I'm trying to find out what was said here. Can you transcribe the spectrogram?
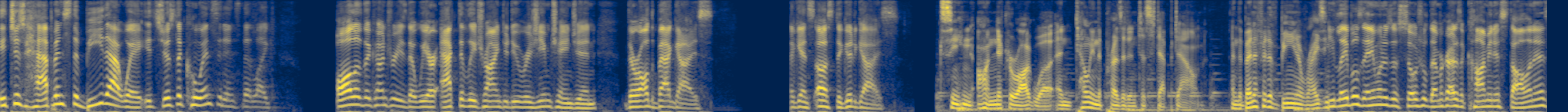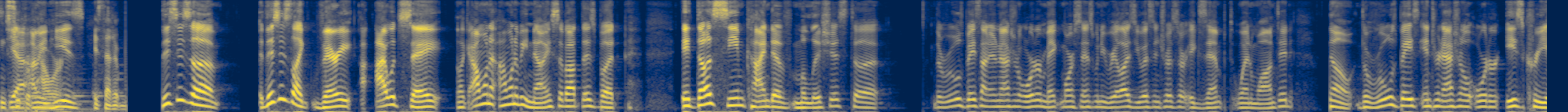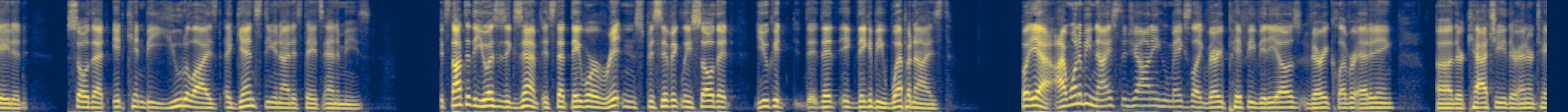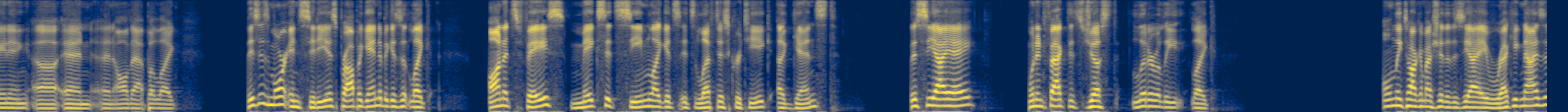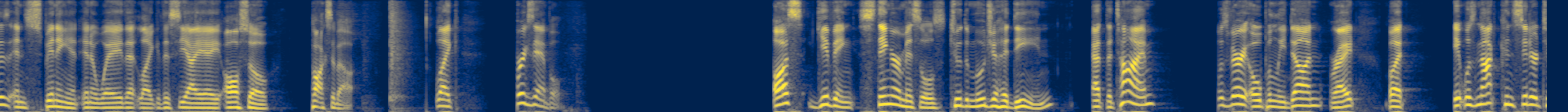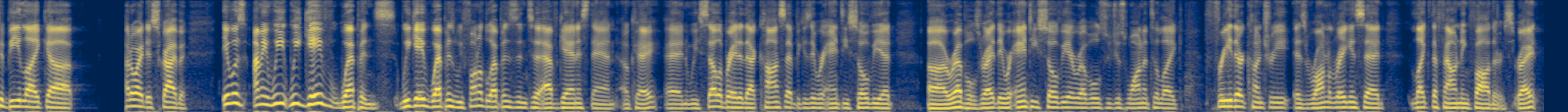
It just happens to be that way. It's just a coincidence that like all of the countries that we are actively trying to do regime change in, they're all the bad guys against us, the good guys. Scene on Nicaragua and telling the president to step down. And the benefit of being a rising He labels anyone who's a social democrat as a communist Stalinist. Yeah, I mean, he is. is that it This is a. This is like very. I- I would say like I want to. I want to be nice about this, but it does seem kind of malicious to. The rules based on international order make more sense when you realize U.S. interests are exempt when wanted. No, the rules based international order is created so that it can be utilized against the United States enemies. It's not that the U.S. is exempt; it's that they were written specifically so that you could that it, they could be weaponized. But yeah, I want to be nice to Johnny, who makes like very piffy videos, very clever editing. Uh, they're catchy, they're entertaining, uh, and and all that. But like, this is more insidious propaganda because it like on its face makes it seem like it's it's leftist critique against the CIA when in fact it's just literally like only talking about shit that the CIA recognizes and spinning it in a way that like the CIA also talks about. Like for example, us giving Stinger missiles to the Mujahideen at the time was very openly done, right? But it was not considered to be like uh how do I describe it? It was I mean we we gave weapons. We gave weapons, we funneled weapons into Afghanistan, okay? And we celebrated that concept because they were anti-Soviet uh, rebels, right? They were anti-Soviet rebels who just wanted to like free their country as Ronald Reagan said, like the founding fathers, right?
